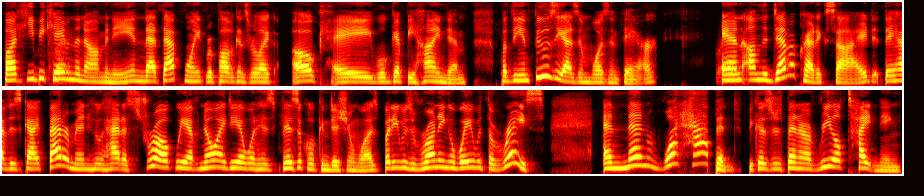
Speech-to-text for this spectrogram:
but he became right. the nominee and at that point republicans were like okay we'll get behind him. But the enthusiasm wasn't there. Right. and on the democratic side they have this guy fetterman who had a stroke. We have no idea what his physical condition was but he was running away with the race. And then what happened? Because there's been a real tightening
